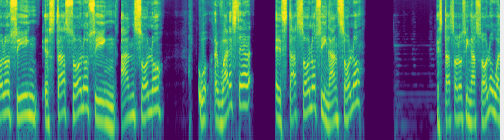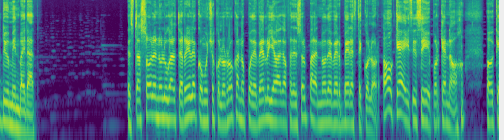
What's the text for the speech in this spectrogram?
Solo sin, está solo sin an solo. What is there? ¿Está solo sin an solo? ¿Está solo sin a solo? What do you mean by that? Está solo en un lugar terrible con mucho color roja, no puede verlo y lleva gafas de sol para no deber ver este color. Ok, sí, sí, ¿por qué no? Ok,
